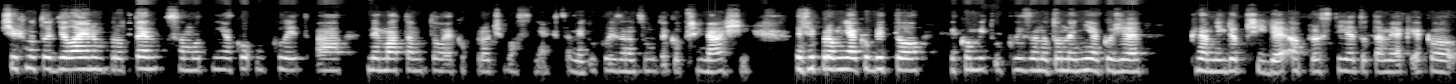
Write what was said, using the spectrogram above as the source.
všechno to dělá jenom pro ten samotný jako úklid a nemá tam to, jako proč vlastně chce mít uklizeno, co mu to jako přináší. Takže pro mě jako by to, jako mít uklizeno, to není jako, že k nám někdo přijde a prostě je to tam jak jako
